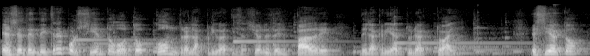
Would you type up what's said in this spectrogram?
el 73% votó contra las privatizaciones del padre de la criatura actual. Es cierto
